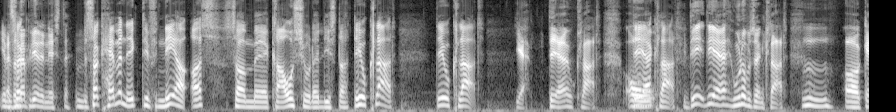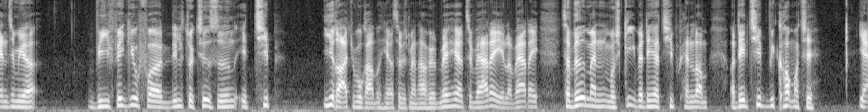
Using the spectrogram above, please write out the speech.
Jamen, altså, så- hvad bliver det næste? Men så kan man ikke definere os som øh, gravejournalister. Det er jo klart. Det er jo klart. Ja, det er jo klart. Og Det er klart. Det, det er 100% klart. Mm. Og Gantemir, vi fik jo for et lille stykke tid siden et tip i radioprogrammet her, så hvis man har hørt med her til hverdag eller hverdag, så ved man måske, hvad det her tip handler om. Og det er et tip, vi kommer til. Ja,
